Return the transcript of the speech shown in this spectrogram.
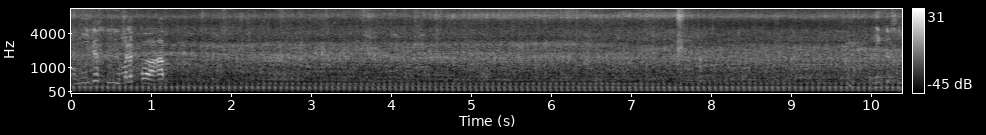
อันนี้ก็คือมะละกอครับนนี้ก็คือ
